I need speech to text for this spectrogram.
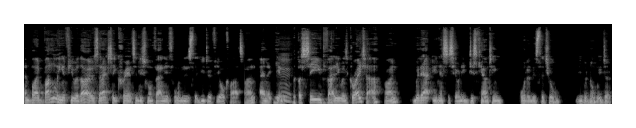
And by bundling a few of those, it actually creates additional value for what it is that you do for your clients, right? And again, mm. the perceived value is greater, right? Without you necessarily discounting what it is that you you would normally do.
